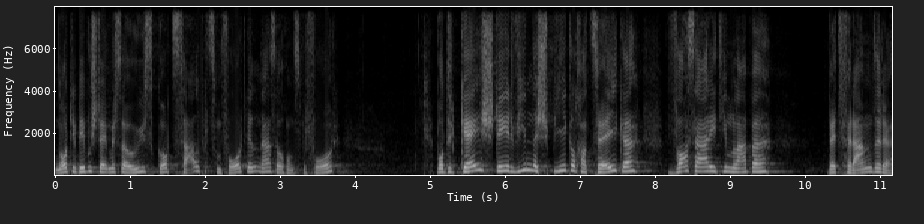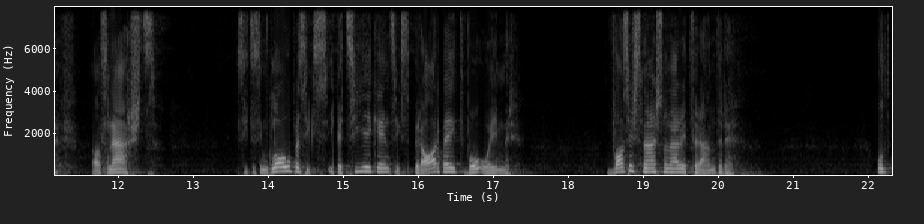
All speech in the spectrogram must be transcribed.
Noch die Bibel steht, wir sollen uns Gott selber zum Vorbild nehmen, so kommt es mir vor. Wo der Geist dir wie ein Spiegel kann zeigen kann, was er in deinem Leben verändern als nächstes, sei es im Glauben, sei es in Beziehungen, sei es bei Arbeit, wo auch immer. Was ist das Nächste, was er verändern? Und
